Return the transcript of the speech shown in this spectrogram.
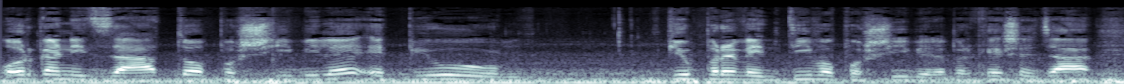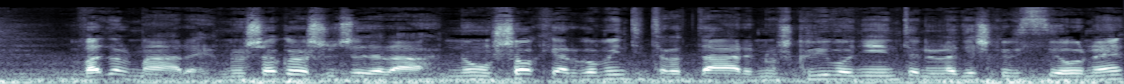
organizzato possibile e più, più preventivo possibile, perché se già vado al mare, non so cosa succederà, non so che argomenti trattare, non scrivo niente nella descrizione,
